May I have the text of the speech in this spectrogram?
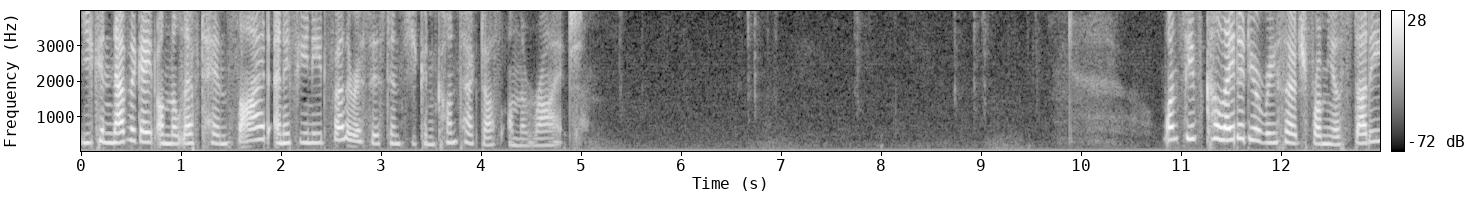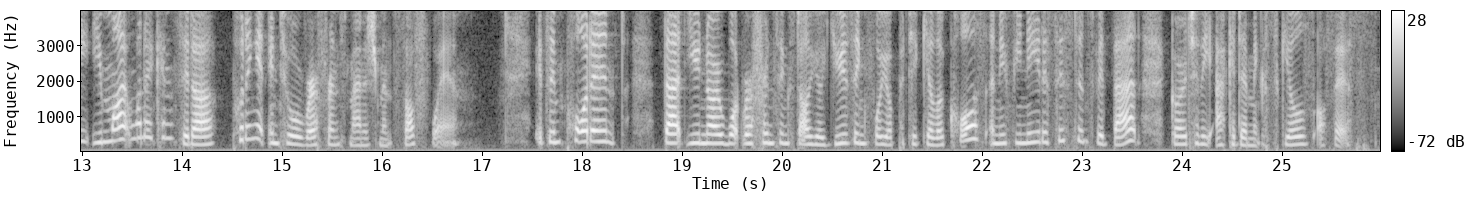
You can navigate on the left hand side and if you need further assistance you can contact us on the right. Once you've collated your research from your study, you might want to consider putting it into a reference management software. It's important that you know what referencing style you're using for your particular course and if you need assistance with that, go to the Academic Skills Office.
